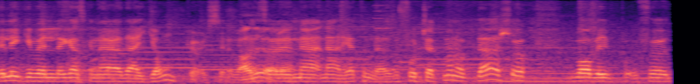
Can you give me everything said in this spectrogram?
Det ligger väl ganska nära där Yonkers, eller vad? Ja, det alltså, det. när, närheten där. Så fortsätter man upp där så var vi på, för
